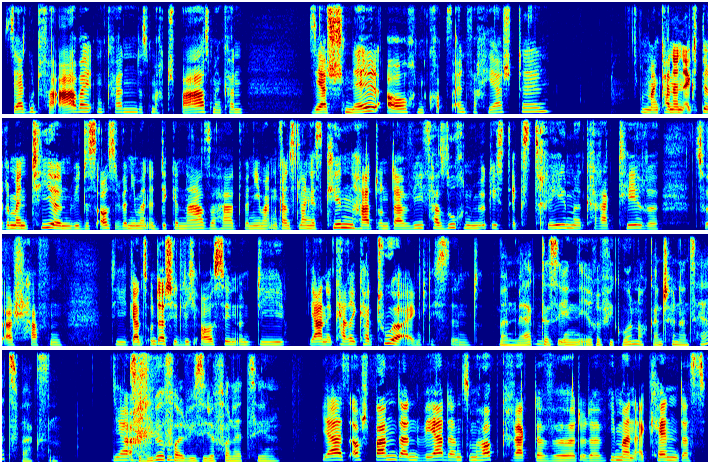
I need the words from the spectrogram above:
sehr gut verarbeiten kann. Das macht Spaß. Man kann sehr schnell auch einen Kopf einfach herstellen. Und man kann dann experimentieren, wie das aussieht, wenn jemand eine dicke Nase hat, wenn jemand ein ganz langes Kinn hat und da wie versuchen, möglichst extreme Charaktere zu erschaffen, die ganz unterschiedlich aussehen und die ja eine Karikatur eigentlich sind. Man merkt, dass ihnen ihre Figuren noch ganz schön ans Herz wachsen. Ja. So liebevoll, wie sie davon erzählen. Ja, ist auch spannend dann, wer dann zum Hauptcharakter wird oder wie man erkennt, dass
